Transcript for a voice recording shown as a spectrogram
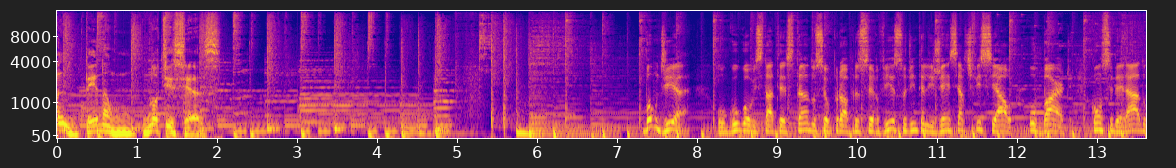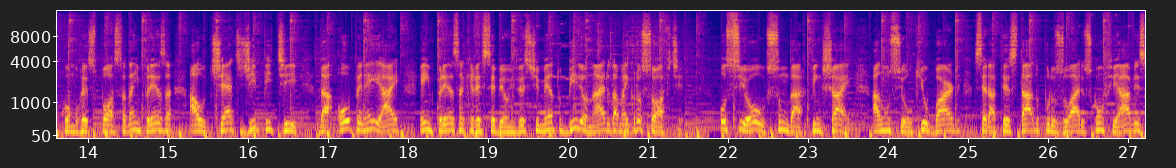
Antena 1 Notícias. Bom dia. O Google está testando seu próprio serviço de inteligência artificial, o Bard, considerado como resposta da empresa ao ChatGPT da OpenAI, empresa que recebeu um investimento bilionário da Microsoft. O CEO Sundar Pichai anunciou que o Bard será testado por usuários confiáveis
